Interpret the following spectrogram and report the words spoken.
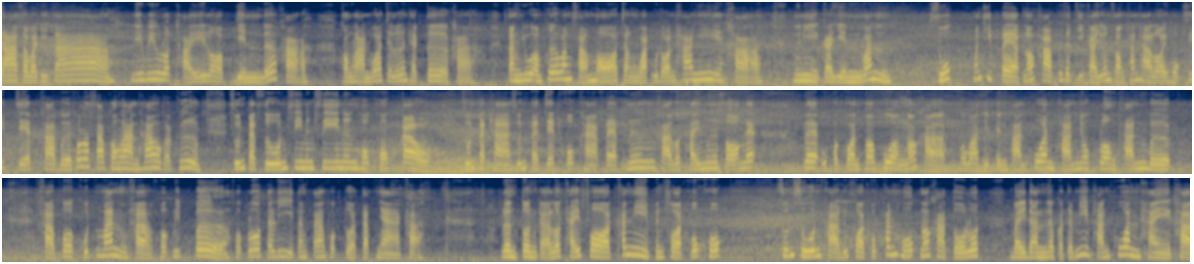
จ้าสวัสดีจ้า รีวิวรถไถรอบเย็นเด้อค่ะ ของลานว่าเจริญแท็กเตอร์ค่ะ ตั้งอยู่อำเภอวังสามหมอจังหวัดอุดรธานีค่ะ มือนี้ก็เย็นวันศุกร์วันที่8เนาะค่ะพฤศจิกายน 2567 ค่ะ เบอร์โทรศัพท์ของร้านเฮาก็คือ 0804141669 0850876581 ค่ะ รถไถมือสองและ และอุปกรณ์ต่อพ่วงเนาะค่ะเมื่อว่าสิเป็นผานพ่วนผานยกกล้องผานเบิก ค่ะพวกขุดมั่นค่ะ พวกลิปเปอร์ พวกโรตารี่ต่างๆ พวกตัวตัดหญ้าค่ะ เริ่มต้นกับรถไถฟอร์ดคันนี้เป็นฟอร์ด6600 ค่ะ หรือฟอร์ด6006เนาะค่ะโตรถใบดันแล้วก็จะมีผานพ่วนให้ค่ะ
